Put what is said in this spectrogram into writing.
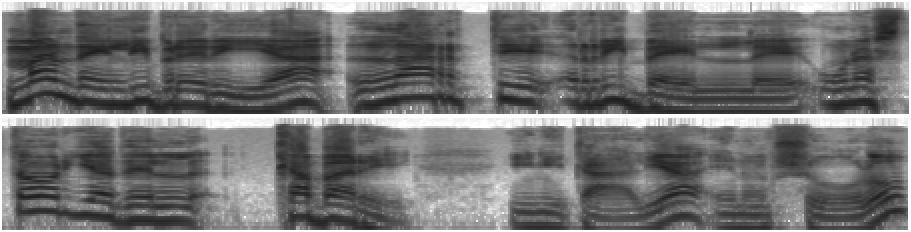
manda in libreria L'arte ribelle, una storia del cabaret in Italia e non solo,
